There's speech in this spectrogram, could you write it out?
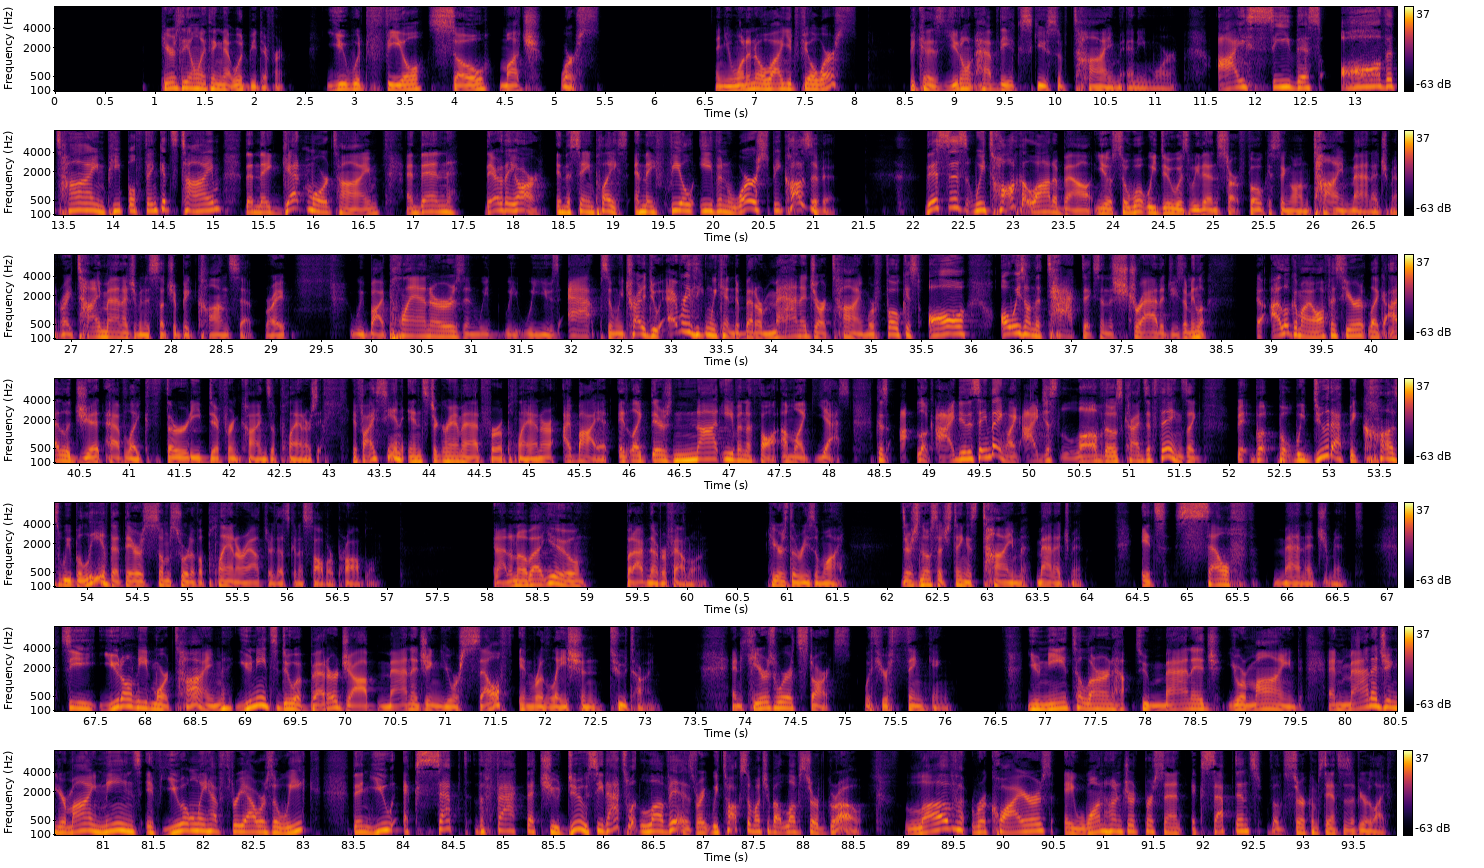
Here's the only thing that would be different you would feel so much worse. And you want to know why you'd feel worse? Because you don't have the excuse of time anymore. I see this all the time. People think it's time, then they get more time, and then there they are in the same place, and they feel even worse because of it. This is, we talk a lot about, you know, so what we do is we then start focusing on time management, right? Time management is such a big concept, right? We buy planners and we, we, we use apps and we try to do everything we can to better manage our time. We're focused all, always on the tactics and the strategies. I mean, look, I look at my office here, like I legit have like 30 different kinds of planners. If I see an Instagram ad for a planner, I buy it. It like there's not even a thought. I'm like, yes. Cuz look, I do the same thing. Like I just love those kinds of things. Like but but, but we do that because we believe that there's some sort of a planner out there that's going to solve our problem. And I don't know about you, but I've never found one. Here's the reason why. There's no such thing as time management. It's self management. See, you don't need more time. You need to do a better job managing yourself in relation to time. And here's where it starts with your thinking. You need to learn how to manage your mind. And managing your mind means if you only have three hours a week, then you accept the fact that you do. See, that's what love is, right? We talk so much about love, serve, grow. Love requires a 100% acceptance of circumstances of your life.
